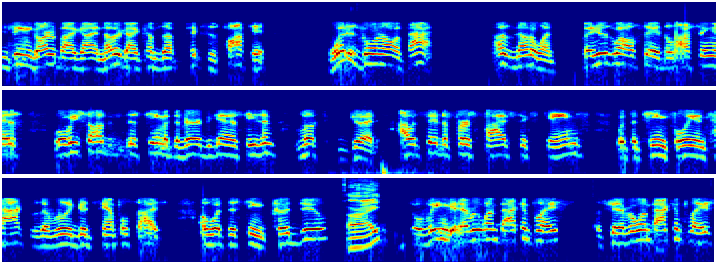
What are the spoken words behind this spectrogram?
He's being guarded by a guy. Another guy comes up, picks his pocket. What is going on with that? That was another one. But here's what I'll say. The last thing is, when we saw this team at the very beginning of the season, looked good. I would say the first five, six games with the team fully intact was a really good sample size of what this team could do. All right. So if we can get everyone back in place, let's get everyone back in place.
